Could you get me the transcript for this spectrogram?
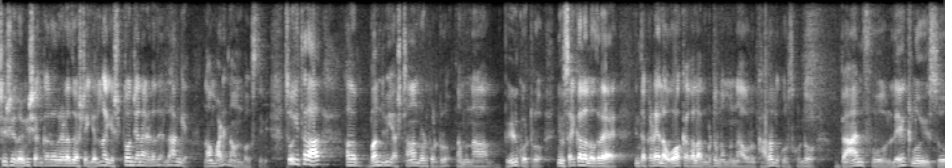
ಶ್ರೀ ಶ್ರೀ ರವಿಶಂಕರ್ ಅವರು ಹೇಳೋದು ಅಷ್ಟೇ. ಎಲ್ಲ ಎಷ್ಟೊಂದು ಜನ ಹೇಳೋದು ಎಲ್ಲ ಹಂಗೆ. ನಾವು ಮಾಡಿದ್ದು ನಾವು ಬಗ್ಸ್ತೀವಿ. ಸೊ ಈ ಥರ ಬಂದ್ವಿ, ಅಷ್ಟು ಚೆನ್ನಾಗಿ ನೋಡಿಕೊಂಡ್ರು. ನಮ್ಮನ್ನು ಬೀಳ್ಕೊಟ್ರು. ನೀವು ಸೈಕಲಲ್ಲಿ ಹೋದರೆ ಇಂಥ ಕಡೆ ಎಲ್ಲ ಹೋಗೋಕ್ಕಾಗಲ್ಲ ಅಂದ್ಬಿಟ್ಟು ನಮ್ಮನ್ನು ಅವರು ಕಾರಲ್ಲಿ ಕೂರಿಸ್ಕೊಂಡು ಬ್ಯಾನ್ಫು ಲೇಕ್ ಲೂಯಿಸು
